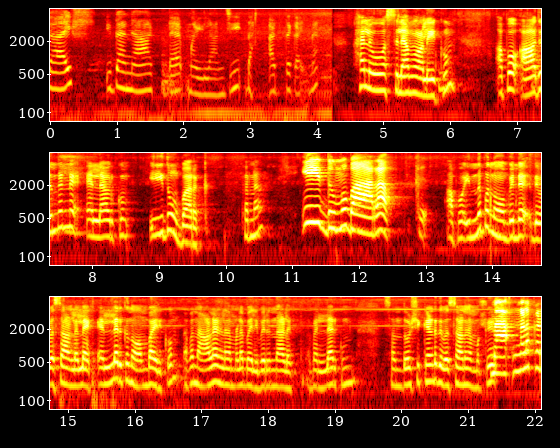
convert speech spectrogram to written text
ഗൈസ് ഇതാണ് ആട്ടെ മൈലാഞ്ചി. അടുത്ത കഴിഞ്ഞ ഹലോ അസ്സലാമു അലൈക്കും. അപ്പോൾ ആദ്യം തന്നെ എല്ലാവർക്കും ഈദ് മുബാറക്ക് പറഞ്ഞ? ഈദ് മുബാറക്ക് അപ്പോൾ ഇന്നിപ്പോൾ നോമ്പിന്റെ ദിവസമാണല്ലോ അല്ലേ? എല്ലാവർക്കും നോമ്പായിരിക്കും. അപ്പോൾ നാളെയുള്ള നമ്മളെ ബലിപെരുന്നാൾ അപ്പോൾ എല്ലാവർക്കും സന്തോഷിക്കേണ്ട ദിവസമാണ് നമുക്ക്. നിങ്ങളൊക്കെ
